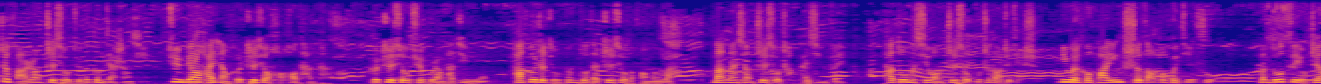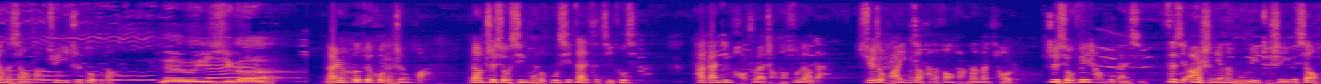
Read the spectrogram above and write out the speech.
这反而让智秀觉得更加伤心。俊彪还想和智秀好好谈谈，可智秀却不让他进屋。他喝着酒蹲坐在智秀的房门外，慢慢向智秀敞开心扉。他多么希望智秀不知道这件事，因为和华英迟早都会结束。很多次有这样的想法，却一直做不到。男人喝醉后的真话让智秀心痛的呼吸再次急促起来。他赶紧跑出来找到塑料袋，学着华英教他的方法慢慢调整。智秀非常不甘心，自己二十年的努力只是一个笑话。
